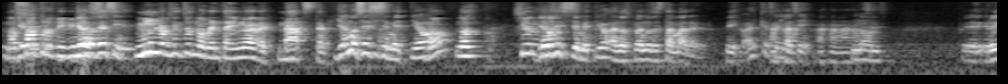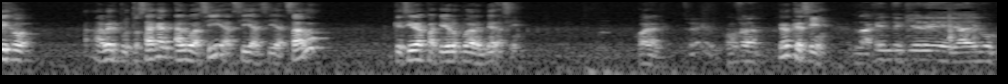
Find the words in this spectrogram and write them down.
nosotros Yo- vivimos. yo no sé si- 1999, Napster. Yo no sé si se metió, ¿No? Nos, sí, yo no no- sé si se metió a los planos de esta madre. Dijo, hay que hacerlo Ajá, así. ajá, ajá, no. sí. Pero dijo, a ver, putos, hagan algo así, así, así, asado, que sirva para que yo lo pueda vender así. Órale. Sí, o sea, Creo que sí. la gente quiere algo,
